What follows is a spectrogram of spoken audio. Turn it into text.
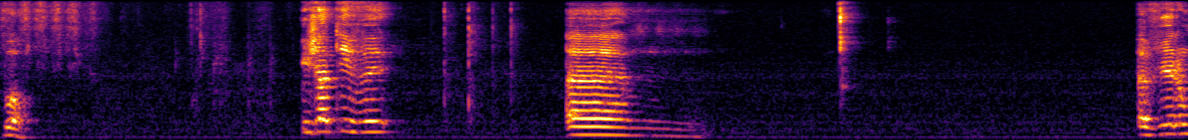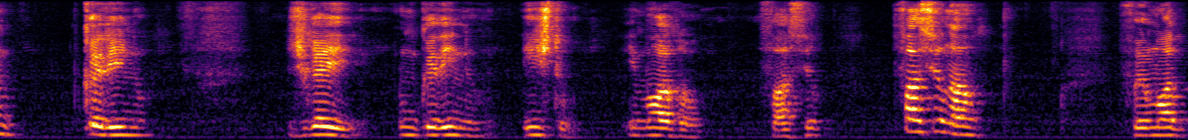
Bom, eu já tive hum, a ver um bocadinho, joguei um bocadinho isto em modo fácil. Fácil não, foi um modo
